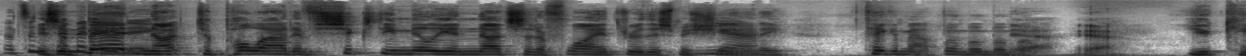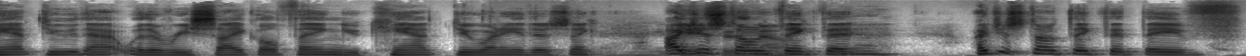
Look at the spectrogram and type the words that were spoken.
That's is a bad nut to pull out of 60 million nuts that are flying through this machine Yeah. and they take them out boom boom boom boom yeah yeah you can't do that with a recycle thing. You can't do any of those things. I just don't now. think that. Yeah. I just don't think that they've.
